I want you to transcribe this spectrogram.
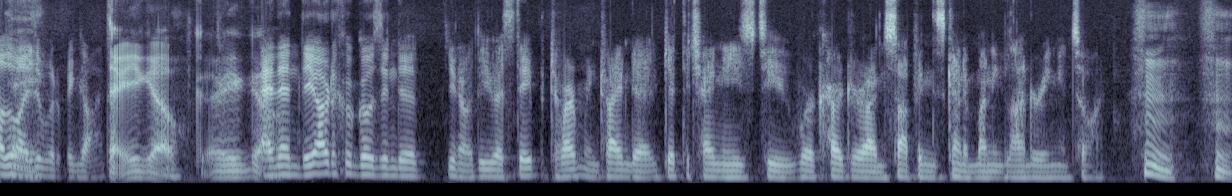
Otherwise, Hey. it would have been gone. there you go. There you go. And then the article goes into you know the U.S. State Department trying to get the Chinese to work harder on stopping this kind of money laundering and so on. Hmm. hmm.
